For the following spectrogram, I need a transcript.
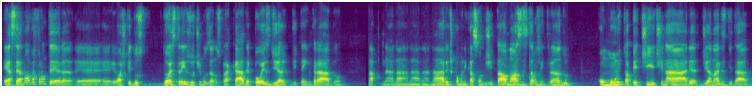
Essa é a nova fronteira. É, é, eu acho que dos dois, três últimos anos para cá, depois de, de ter entrado na, na, na, na área de comunicação digital, nós estamos entrando com muito apetite na área de análise de dados,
